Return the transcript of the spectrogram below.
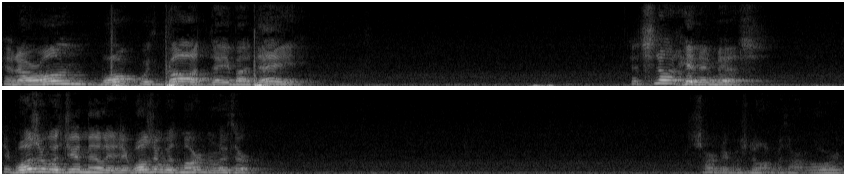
in our own walk with God day by day? It's not hit and miss. It wasn't with Jim Elliot. It wasn't with Martin Luther. Certainly was not with our Lord.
